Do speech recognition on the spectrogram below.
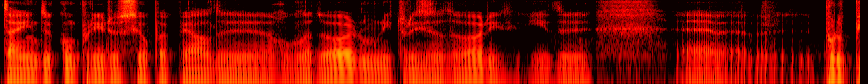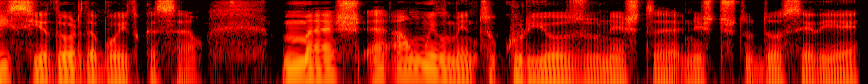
tem de cumprir o seu papel de regulador, monitorizador e, e de uh, propiciador da boa educação. Mas uh, há um elemento curioso neste, neste estudo da OCDE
